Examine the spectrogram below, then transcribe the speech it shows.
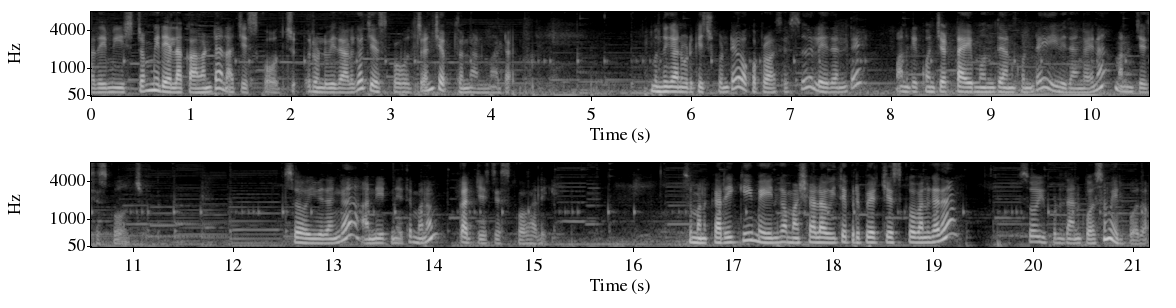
అది మీ ఇష్టం మీరు ఎలా కావాలంటే అలా చేసుకోవచ్చు. రెండు విధాలుగా చేసుకోవచ్చు అని చెప్తున్నాను అనమాట ముందుగానే ఉడికించుకుంటే ఒక ప్రాసెస్ లేదంటే మనకి కొంచెం టైం ఉంది అనుకుంటే ఈ విధంగా అయినా మనం చేసేసుకోవచ్చు. సో ఈ విధంగా అన్నిటిని అయితే మనం కట్ చేసేసుకోవాలి. సో మన కర్రీకి మెయిన్గా మసాలా అయితే ప్రిపేర్ చేసుకోవాలి కదా. సో ఇప్పుడు దానికోసం వెళ్ళిపోదాం.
